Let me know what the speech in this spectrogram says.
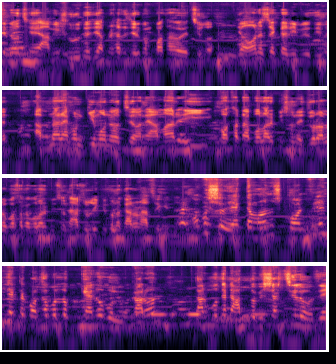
সেটা হচ্ছে আমি শুরুতে যে আপনার সাথে যেরকম কথা হয়েছিল। যে অনেস্ট একটা রিভিউ দিবেন। আপনার এখন কি মনে হচ্ছে? মানে আমার এই কথাটা বলার পিছনে জোরালো কথাটা বলার পিছনে আসলে কি কোনো কারণ আছে কিনা? অবশ্যই একটা মানুষ কনফিডেন্টলি একটা কথা বলল কেন বলল? কারণ তার মধ্যে একটা আত্মবিশ্বাস ছিল যে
